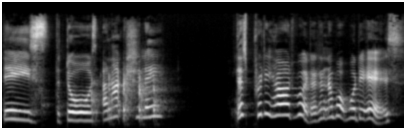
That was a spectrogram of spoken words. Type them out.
These, the doors, and actually, there's pretty hard wood. I don't know what wood it is,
